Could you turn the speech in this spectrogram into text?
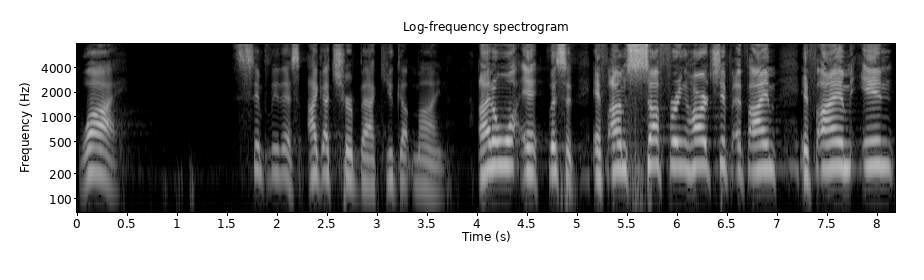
Why? Simply this I got your back, you got mine. I don't want it. Eh, listen, if I'm suffering hardship, if I'm if I am in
